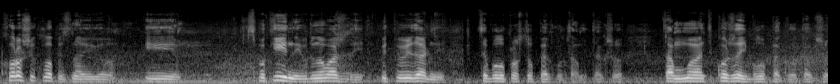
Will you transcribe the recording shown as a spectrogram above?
Хороший хлопець, знаю його. І спокійний, врівноважений, відповідальний. Це було просто пекло там. Так що там момент кожен день було пекло. Так що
